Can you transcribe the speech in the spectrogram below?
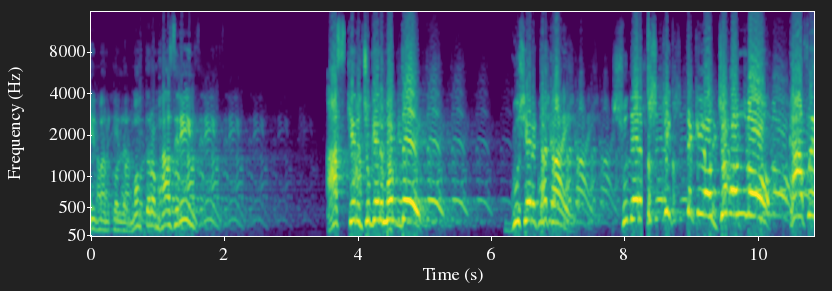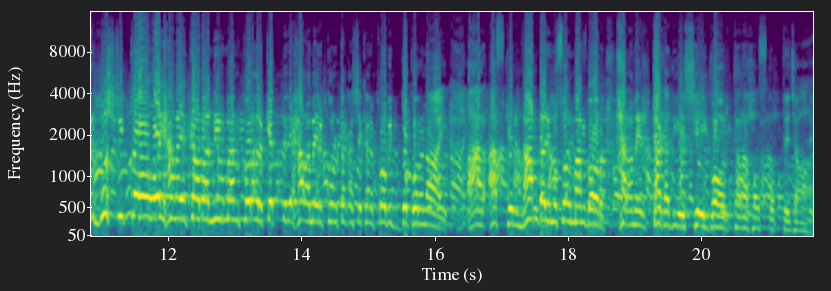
নির্মাণ করলেন। মহতরম হাজরিন। আজকের যুগের মধ্যে ঘুষের টাকায়। সুদের মুশরিক থেকেও জঘন্য কাফের মুশরিককে ওই হানায় কাবা নির্মাণ করার ক্ষেত্রে হারামের কোন টাকা সেখানে প্রবৃদ্ধ করে নাই। আর আজকের নামদারি মুসলমান গড় হারামের টাকা দিয়ে সেই গড় তারা হজ করতে যায়।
